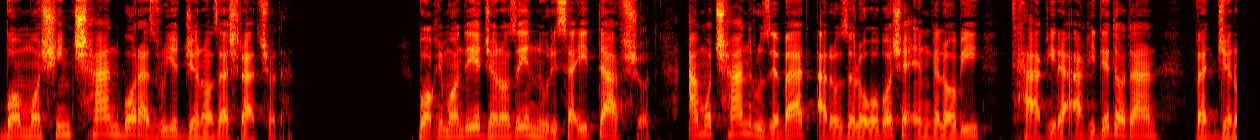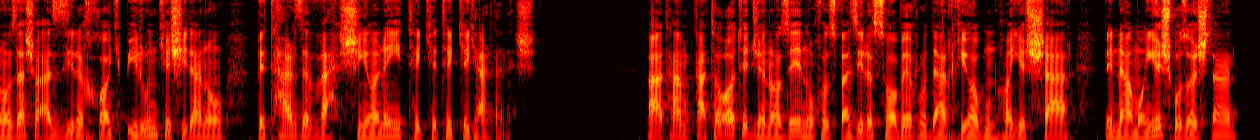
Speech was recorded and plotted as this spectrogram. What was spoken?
با ماشین چند بار از روی جنازش رد شدند. باقی مانده جنازه نوری سعید دفن شد اما چند روز بعد ارازل و اوباش انقلابی تغییر عقیده دادند و جنازش رو از زیر خاک بیرون کشیدن و به طرز وحشیانه تکه تکه کردنش بعد هم قطعات جنازه نخست وزیر سابق رو در خیابونهای شهر به نمایش گذاشتن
